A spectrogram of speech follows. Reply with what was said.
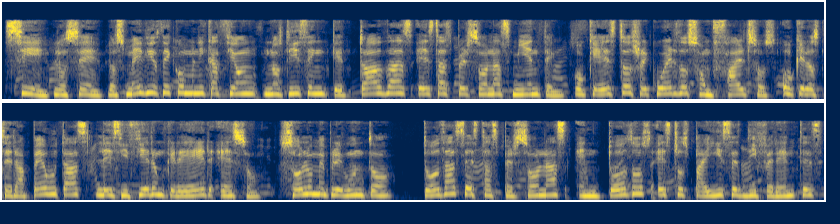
Sí, lo sé. Los medios de comunicación nos dicen que todas estas personas mienten o que estos recuerdos son falsos o que los terapeutas les hicieron creer eso. Solo me pregunto, todas estas personas en todos estos países diferentes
